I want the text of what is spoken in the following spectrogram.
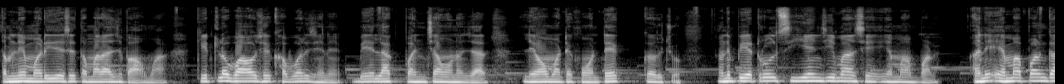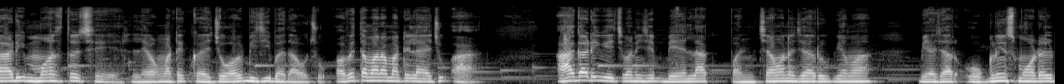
તમને મળી જશે તમારા જ ભાવમાં. કેટલો ભાવ છે ખબર છે ને? બે લાખ પંચાવન હજાર. લેવા માટે કોન્ટેક કરજો અને પેટ્રોલ સીએનજીમાં છે એમાં પણ. અને એમાં પણ ગાડી મસ્ત છે. લેવા માટે કહેજો, હવે બીજી બતાવું છું. હવે તમારા માટે લાવ્યા છું આ. આ ગાડી વેચવાની છે બે લાખ પંચાવન હજાર રૂપિયામાં. બે હજાર ઓગણીસ મોડલ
